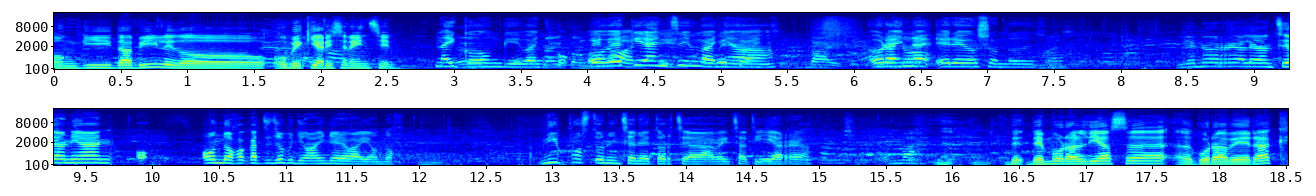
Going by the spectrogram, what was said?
ongi dabil edo hobeki ari zen aintzin? Nahiko ongi, baina hobeki aintzin, baina orain ere oso ondo du. Lehen errealean zeanean o- ondo jokatzen du, baina hain ere bai ondo. Ni postu nintzen etortzea behintzat ilarrea. De, denboraldiaz eh, gora beherak,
